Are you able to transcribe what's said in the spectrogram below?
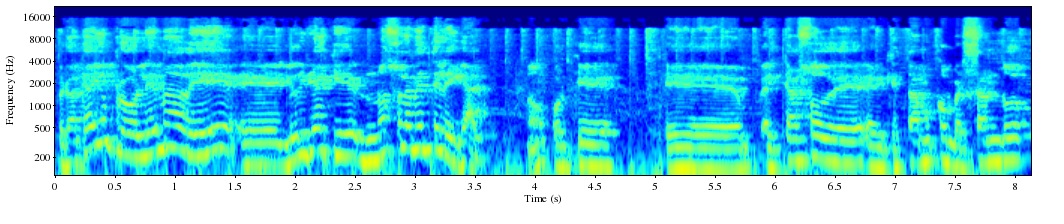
Pero acá hay un problema de, eh, yo diría que no solamente legal, ¿no? porque eh, el caso de, que estamos conversando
